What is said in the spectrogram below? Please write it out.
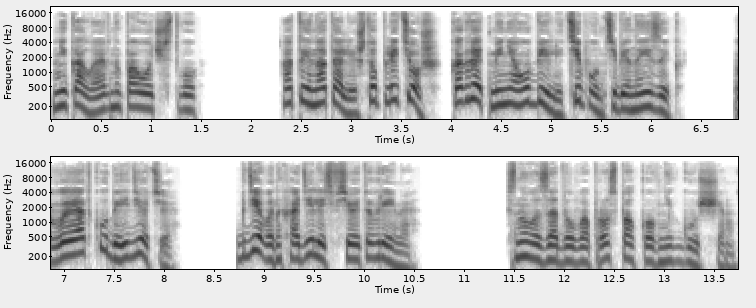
Николаевна по отчеству. А ты, Наталья, что плетешь? Когда это меня убили? Типун тебе на язык. Вы откуда идете? Где вы находились все это время? Снова задал вопрос полковник Гущин.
